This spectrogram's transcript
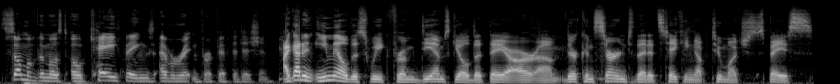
some of the most okay things ever written for 5th edition. I got an email this week from DM's Guild that they are um, they're concerned that it's taking up too much space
